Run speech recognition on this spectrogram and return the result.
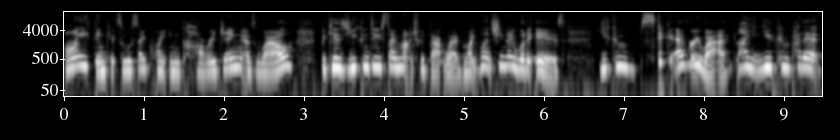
I think it's also quite encouraging as well because you can do so much with that word. Like, once you know what it is, you can stick it everywhere. Like, you can put it,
